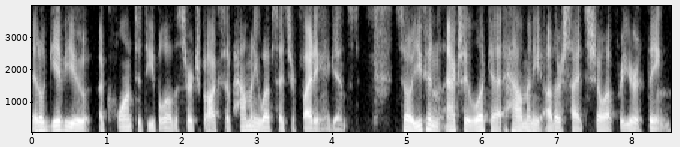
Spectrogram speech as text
it'll give you a quantity below the search box of how many websites you're fighting against. So you can actually look at how many other sites show up for your thing.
